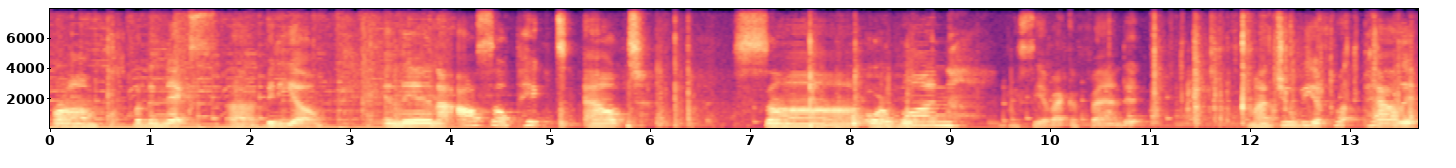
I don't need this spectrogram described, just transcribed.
from for the next uh, video. And then I also picked out some, or one, let me see if I can find it, my Juvia palette.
